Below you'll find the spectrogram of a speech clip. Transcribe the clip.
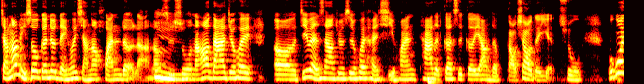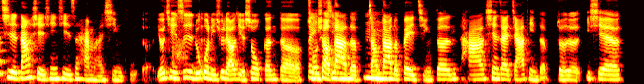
讲到李寿根，就等于会想到欢乐啦。老实说，然后大家就会呃，基本上就是会很喜欢他的各式各样的搞笑的演出。不过，其实当写星其实是还蛮辛苦的，尤其是如果你去了解寿根的从小大的长大的背景，跟他现在家庭的的一些。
